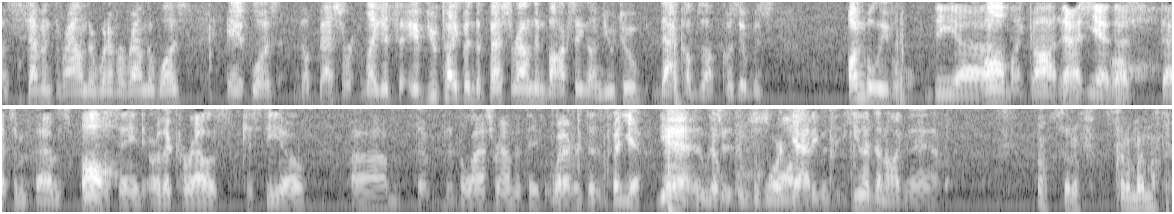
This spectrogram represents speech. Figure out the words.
the seventh round or whatever round it was. It was the best. Like it's if you type in the best round in boxing on YouTube, that comes up because it was unbelievable. The uh, oh my god! that was- yeah that oh. that's um, that was fucking Oh. insane. Or the Corrales Castillo, um, the, the the last round that they whatever it doesn't. But yeah, Yeah, the, it was- the, it was the just Ward awesome. Gatti was he lived on Ogden Ave. Oh, so did, so did my mother.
